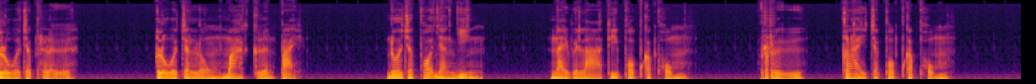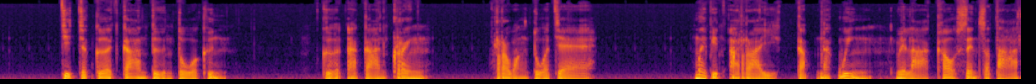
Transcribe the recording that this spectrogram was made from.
กลัวจะเผลอ กลัวจะหลงมากเกินไป โดยเฉพาะอย่างยิ่ง ในเวลาที่พบกับผม หรือใกล้จะพบกับผม จิตจะเกิดการตื่นตัวขึ้น เกิดอาการเกรงระวังตัวแจ ไม่ผิดอะไรกับนักวิ่งเวลาเข้าเส้นสตาร์ท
